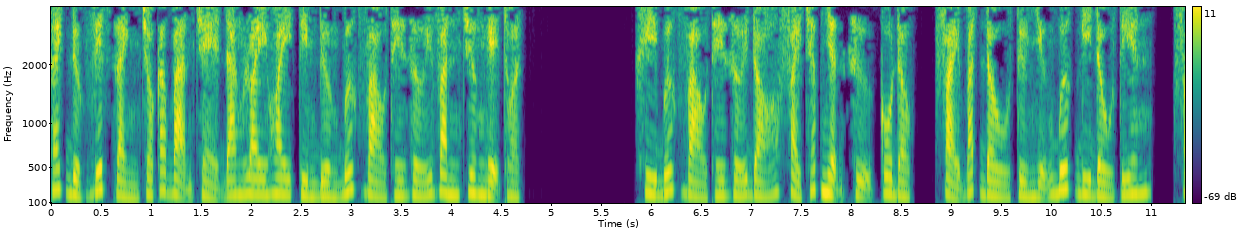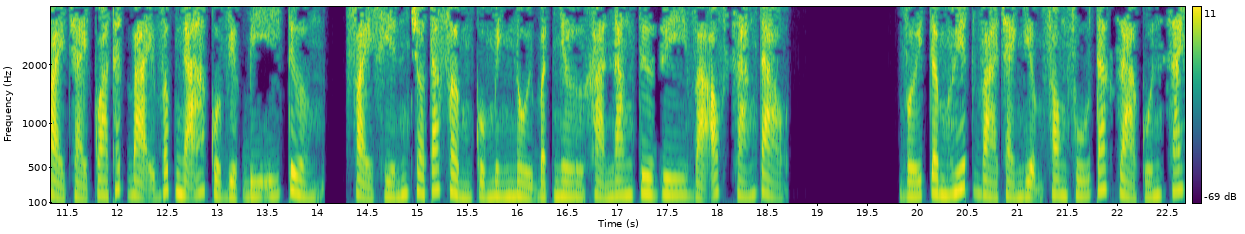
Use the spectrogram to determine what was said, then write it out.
sách được viết dành cho các bạn trẻ đang loay hoay tìm đường bước vào thế giới văn chương nghệ thuật. Khi bước vào thế giới đó phải chấp nhận sự cô độc, phải bắt đầu từ những bước đi đầu tiên, phải trải qua thất bại vấp ngã của việc bí ý tưởng, phải khiến cho tác phẩm của mình nổi bật nhờ khả năng tư duy và óc sáng tạo. Với tâm huyết và trải nghiệm phong phú tác giả cuốn sách,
